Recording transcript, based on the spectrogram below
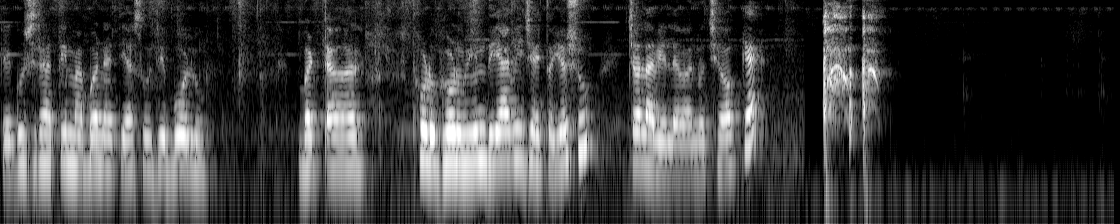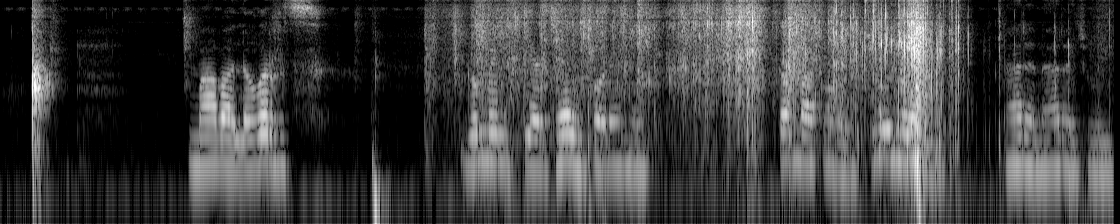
કે ગુજરાતીમાં બને ત્યાં સુધી બોલું. બટ થોડું ઘણું હિન્દી આવી જાય તો યશુ ચલાવી લેવાનું છે ઓકે માવા લવર્સ ગમે ને ત્યાં જાય પણ એને તમાકુ ચૂનો નારે નારે જોઈ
